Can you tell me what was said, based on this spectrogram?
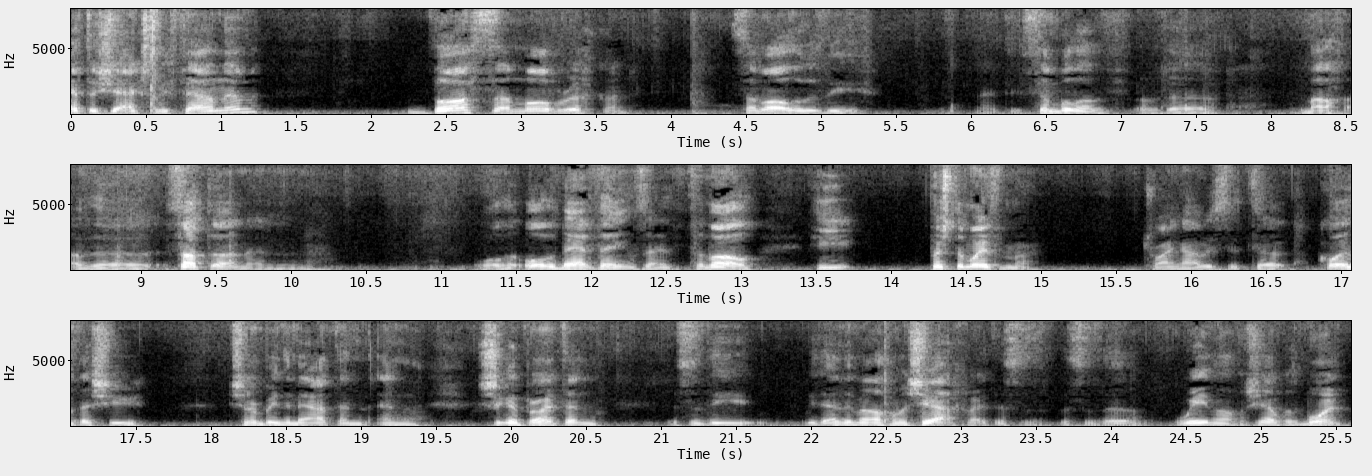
After she actually found them, ba samol v'richkon. Samol was the right, the symbol of of the, of the satan and all the all the bad things. Right? Samol, he pushed them away from her, trying obviously to cause that she shouldn't bring them out and and she get burnt. And this is the the end of Melech HaMashiach, right? This is this is the way Melech HaMashiach was born.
